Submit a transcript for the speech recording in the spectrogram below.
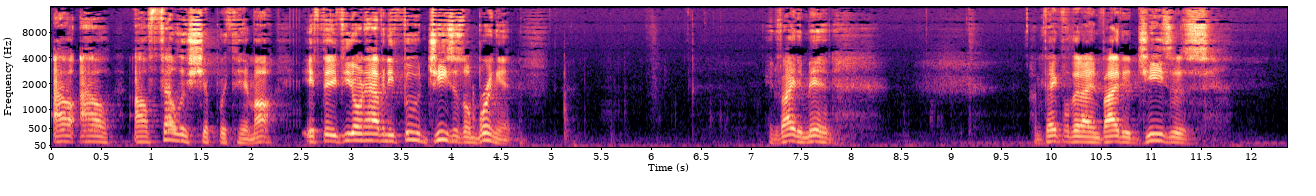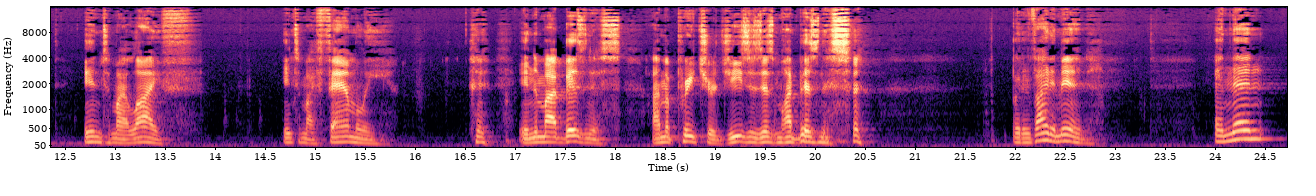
i'll i'll, I'll fellowship with him. I'll, if, if you don't have any food jesus will bring it. Invite him in. I'm thankful that I invited Jesus into my life, into my family, into my business. I'm a preacher. Jesus is my business. but invite him in. And then,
